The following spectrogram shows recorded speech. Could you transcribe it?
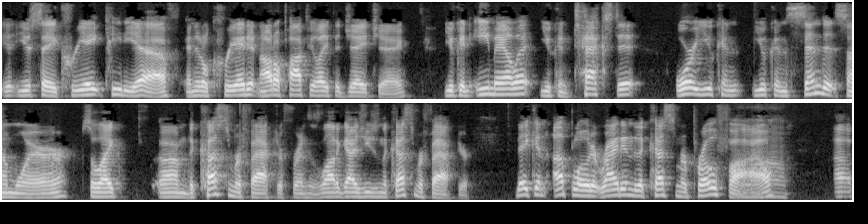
it, you say create PDF, and it'll create it and auto populate the JHA. You can email it, you can text it, or you can you can send it somewhere. So like um, the customer factor, for instance, a lot of guys using the customer factor. They can upload it right into the customer profile wow. uh,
